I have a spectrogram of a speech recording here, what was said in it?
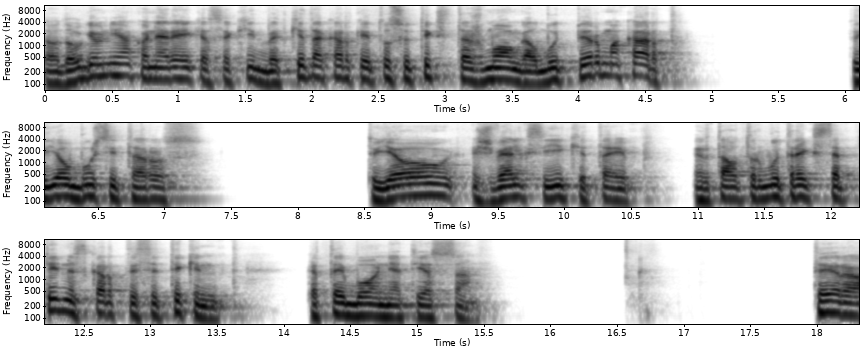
Tau daugiau nieko nereikia sakyti, bet kitą kartą, kai tu sutiksi tą žmogų, galbūt pirmą kartą, tu jau būsi įtarus. Tu jau žvelgsi jį kitaip. Ir tau turbūt reiks septynis kartus įsitikinti, kad tai buvo netiesa. Tai yra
